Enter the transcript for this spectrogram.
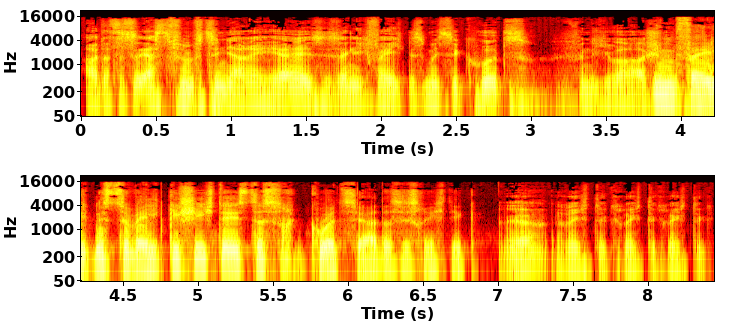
Aber dass das erst 15 Jahre her ist, ist eigentlich verhältnismäßig kurz. Finde ich Im überraschend. Verhältnis zur Weltgeschichte ist das kurz, ja, das ist richtig. Ja, richtig, richtig, richtig.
